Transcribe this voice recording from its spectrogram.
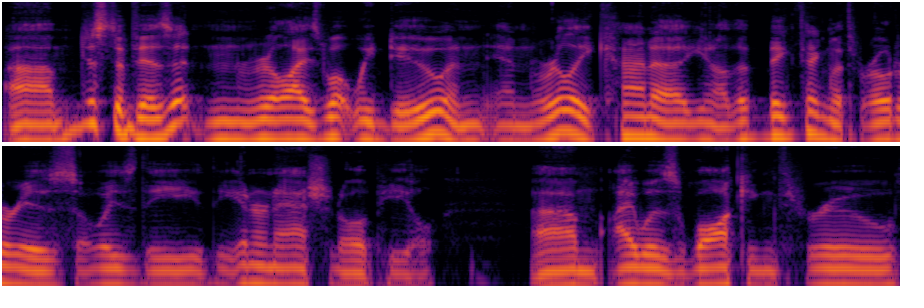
um, just to visit and realize what we do and and really kind of you know the big thing with rotary is always the the international appeal. Um, I was walking through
